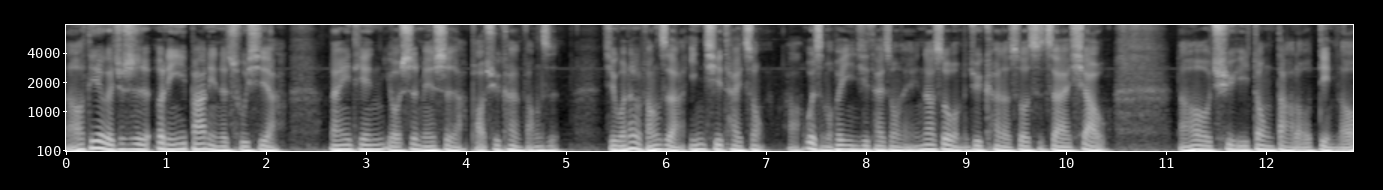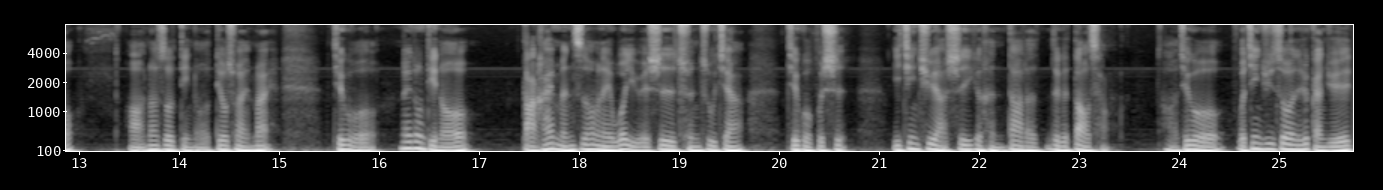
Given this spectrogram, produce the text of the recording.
然后第二个就是二零一八年的除夕啊，那一天有事没事啊，跑去看房子，结果那个房子啊，阴气太重啊。为什么会阴气太重呢？那时候我们去看的时候是在下午，然后去一栋大楼顶楼啊，那时候顶楼丢出来卖，结果那栋顶楼打开门之后呢，我以为是纯住家，结果不是。一进去啊，是一个很大的这个道场啊，结果我进去之后就感觉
